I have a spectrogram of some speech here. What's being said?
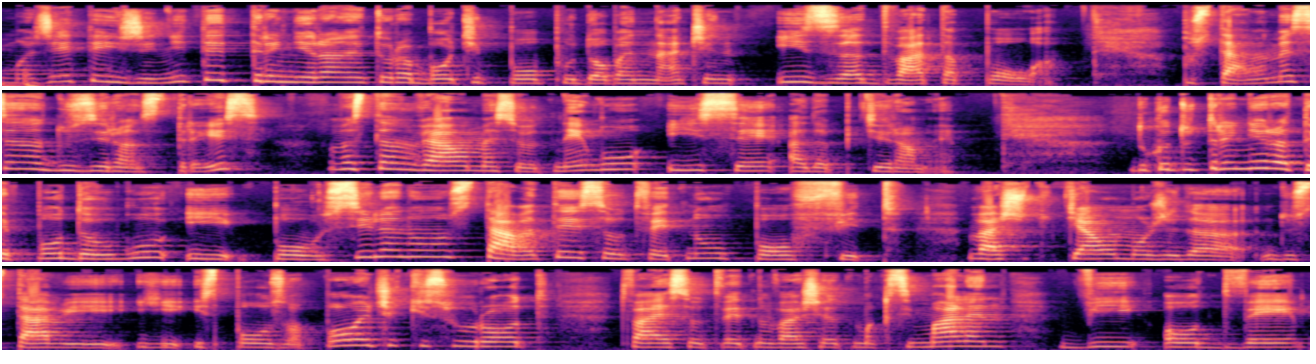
Мъжете и жените тренирането работи по подобен начин и за двата пола. Поставяме се на дозиран стрес, възстановяваме се от него и се адаптираме. Докато тренирате по-дълго и по-усилено, ставате съответно по-фит. Вашето тяло може да достави и използва повече кислород. Това е съответно вашият максимален VO2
